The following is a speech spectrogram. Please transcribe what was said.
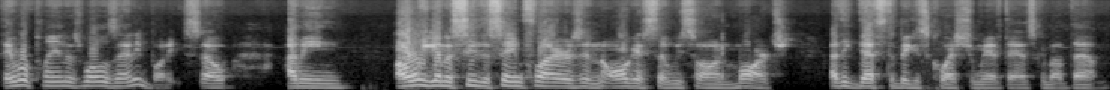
they were playing as well as anybody. So I mean, are we going to see the same Flyers in August that we saw in March? I think that's the biggest question we have to ask about them.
